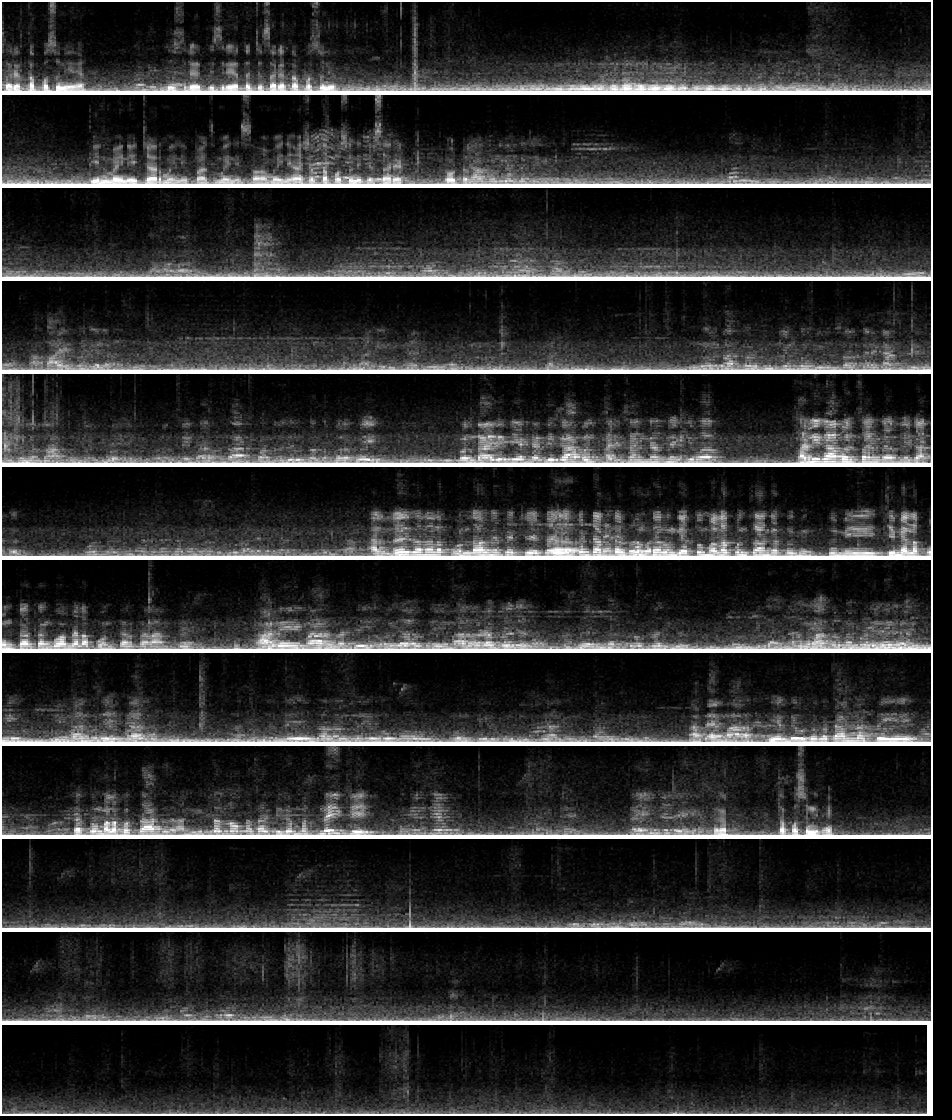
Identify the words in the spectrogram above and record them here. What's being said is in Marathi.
सऱ्या तपासून या दुसऱ्या तिसऱ्या त्याच्या सऱ्या तपासून येत तीन महिने चार महिने पाच महिने सहा महिने अशा तपासून येते साऱ्या टोटल डॉक्टर तुमचे सरकारी डॉक्टर लाख रुपये घेऊन फरक नाही का? आठ पंधरा दिवसाचा फरक होईल. पण डायरेक्ट एखादी गाभण खाली सांगणार नाही किंवा खाली गाभण सांगणार नाही डॉक्टर आणि लय जणांना फोन लावण्यापेक्षा का हा. एकच डॉक्टर फोन करून घ्या तुम्हाला पण सांगा तुम्ही. तुम्ही चिम्याला फोन करता गोम्याला फोन करताना आमचे आणि एक दिवसाचं काम नसतं हे. तर तुम्हाला फक्त आज आणि इतर लोकांसारखी गंमत नाहीच आहे तपासून येते.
